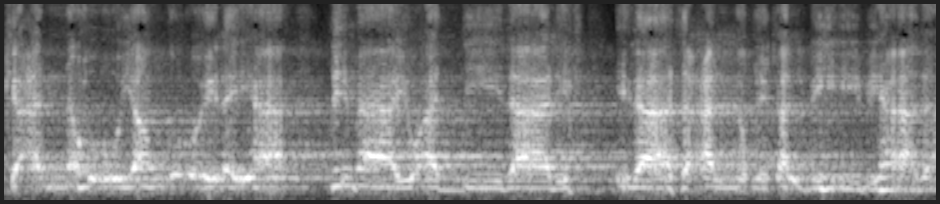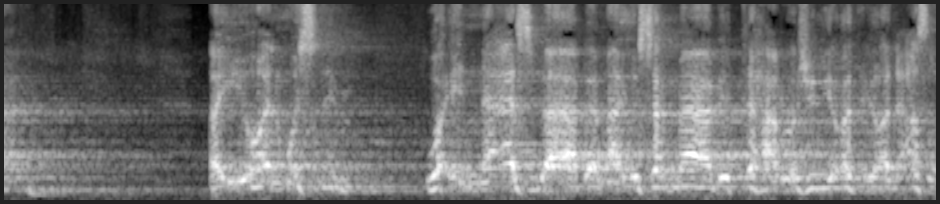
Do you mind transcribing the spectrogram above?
كأنه ينظر إليها لما يؤدي ذلك إلى تعلق قلبه بهذا. أيها المسلم وإن أسباب ما يسمى بالتحرش في العصر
